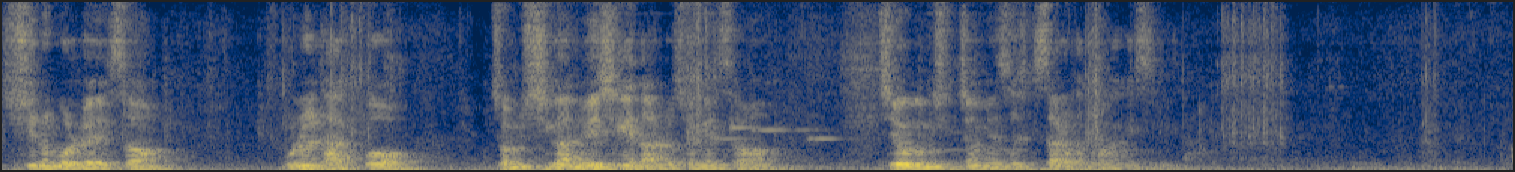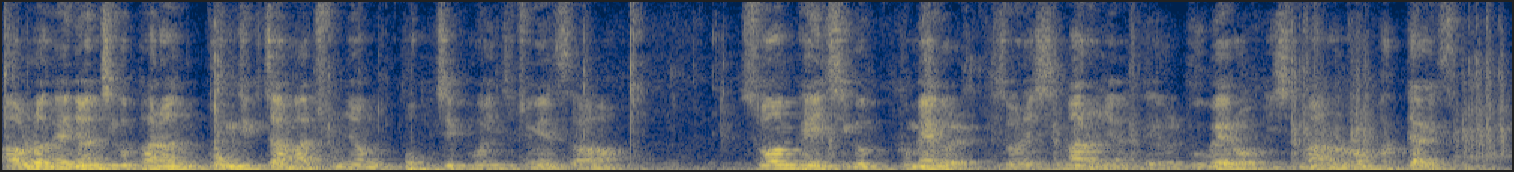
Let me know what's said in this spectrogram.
쉬는 걸로 해서 문을 닫고 점심시간 외식의 날로 정해서 지역 음식점에서 식사를 하도록 하겠습니다. 아울러 내년 지급하는 공직자 맞춤형 복지 포인트 중에서 수원페이 지급 금액을 기존에 10만 원이었는데 이걸 두 배로 20만 원으로 확대하겠습니다.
